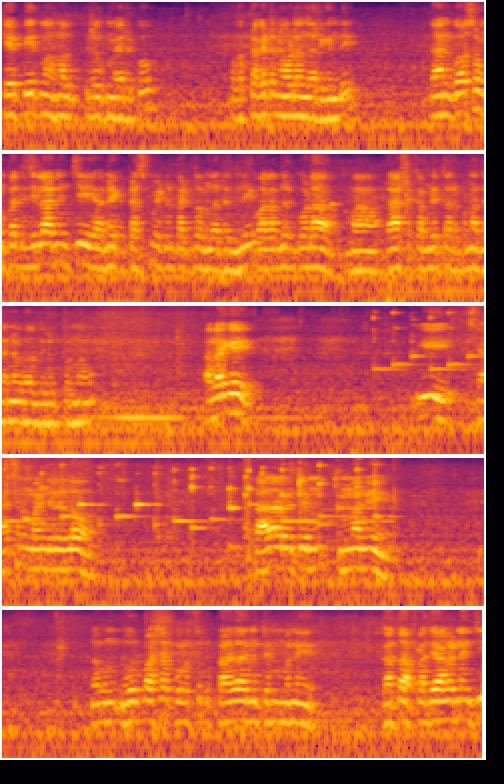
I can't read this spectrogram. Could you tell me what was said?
కె. పీర్ మహమ్మద్ పిలుపు మేరకు ఒక ప్రకటన ఇవ్వడం జరిగింది. దానికోసం ప్రతి జిల్లా నుంచి అనేక ప్రెస్ మీట్లు పెట్టడం జరిగింది. వాళ్ళందరికీ కూడా మా రాష్ట్ర కమిటీ తరఫున ధన్యవాదాలు తెలుపుతున్నాము అలాగే ఈ శాసన మండలిలో ప్రాధాన్యత ఇమ్మని నూరు భాషా కులస్తులకు ప్రాధాన్యత ఇవ్వమని గత పదేళ్ళ నుంచి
